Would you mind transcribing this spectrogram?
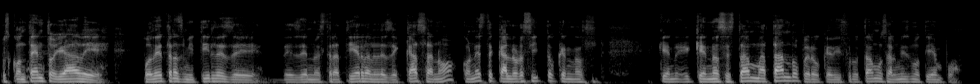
pues contento ya de poder transmitir desde, desde nuestra tierra, desde casa, ¿no? Con este calorcito que nos, que, que nos está matando, pero que disfrutamos al mismo tiempo.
